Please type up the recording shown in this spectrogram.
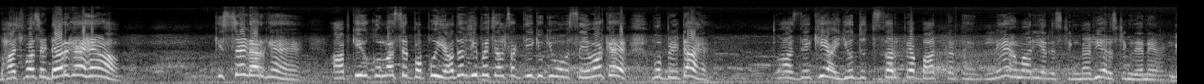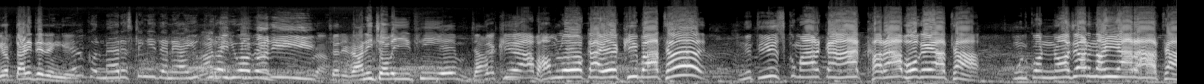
भाजपा से डर गए हैं आप? किससे डर गए हैं? आपकी हुकूमत सिर्फ़ पप्पू यादव जी पे चल सकती है, क्योंकि वो सेवक है, वो बेटा है। तो आज देखिए युद्ध स्तर पे बात करते हैं। ले हमारी अरेस्टिंग मैं भी अरेस्टिंग देने आई गिरफ्तारी दे देंगे। बिल्कुल मैं अरेस्टिंग ही देने आई हूँ पूरा युवा चलिए रानी चौबे जी थी ये देखिए अब हम लोगों का एक ही बात है नीतीश कुमार का आँख खराब हो गया था उनको नज़र नहीं आ रहा था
